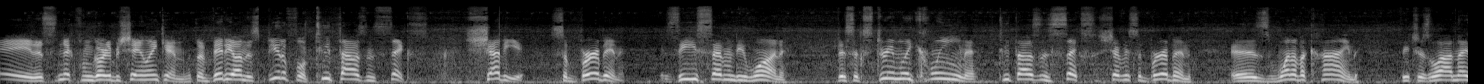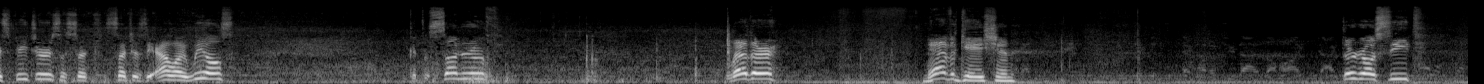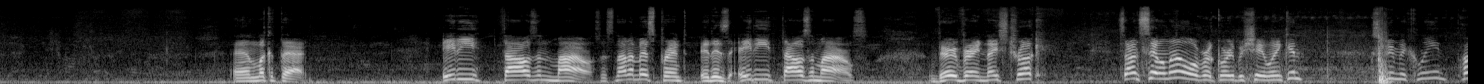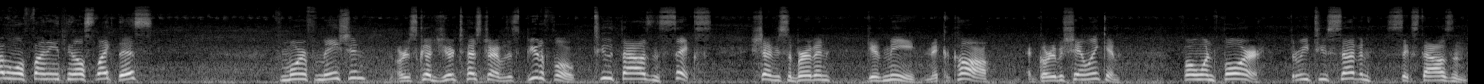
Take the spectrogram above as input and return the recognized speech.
Hey, this is Nick from Gordy Boucher Lincoln with a video on this beautiful 2006 Chevy Suburban Z71. This extremely clean 2006 Chevy Suburban is one of a kind. Features a lot of nice features such, such as the alloy wheels, get the sunroof, leather, navigation, third row seat, and look at that. 80,000 miles. It's not a misprint. It is 80,000 miles. Very, very nice truck. It's on sale now over at Gordy Boucher Lincoln. Extremely clean. Probably won't find anything else like this. For more information, or just go to your test drive of this beautiful 2006 Chevy Suburban, give me, Nick, a call at Gordy Boucher Lincoln. 414 327 6000.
